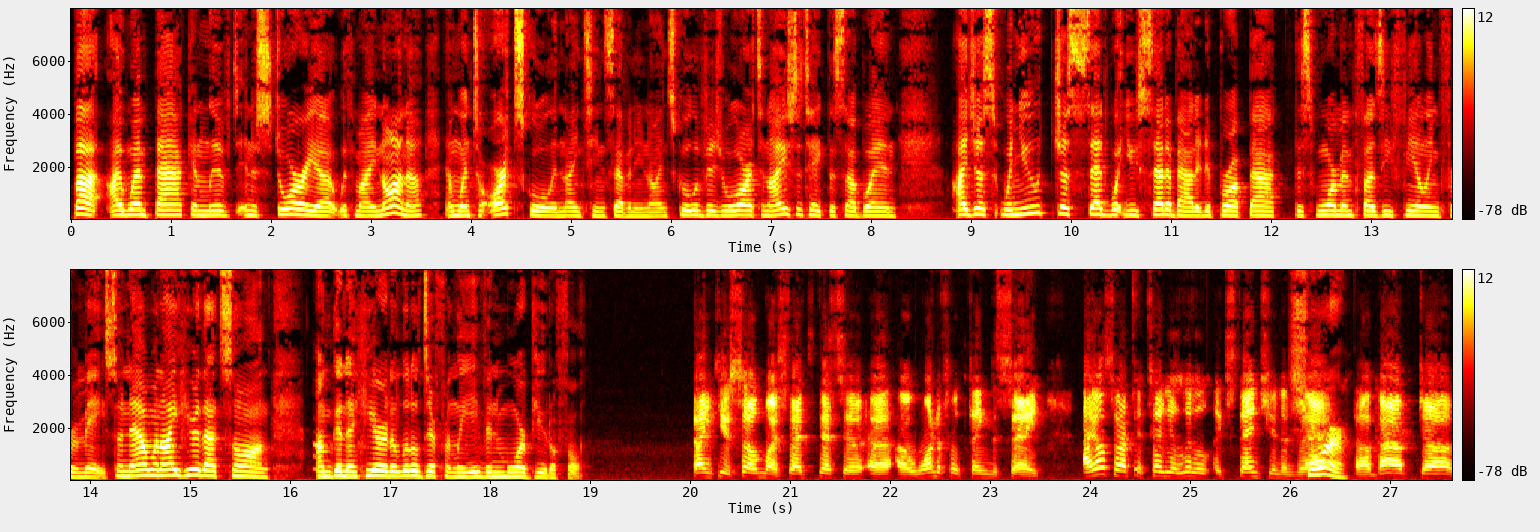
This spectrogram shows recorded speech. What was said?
But I went back and lived in Astoria with my nana and went to art school in 1979, School of Visual Arts. And I used to take the subway and I just, when you just said what you said about it, it brought back this warm and fuzzy feeling for me. So now when I hear that song, I'm going to hear it a little differently, even more beautiful. Thank you so much. That's that's a, a, a, wonderful thing to say. I also have to tell you a little extension of that. Sure. About uh,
